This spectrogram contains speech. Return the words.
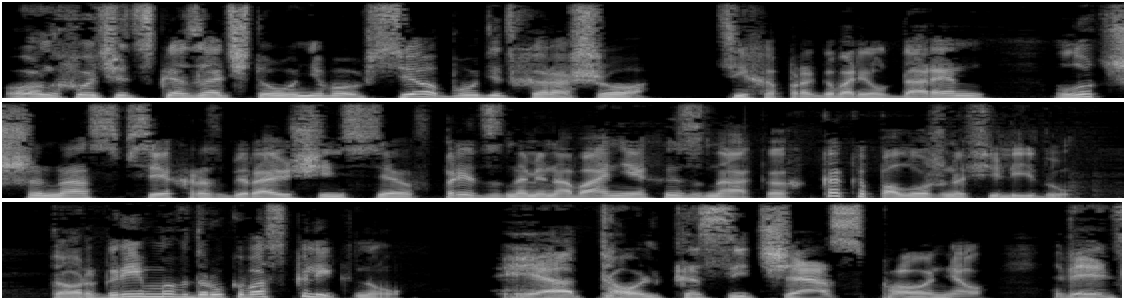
Он хочет сказать, что у него все будет хорошо», — тихо проговорил Дарен, лучше нас всех разбирающийся в предзнаменованиях и знаках, как и положено Филиду. Торгрим вдруг воскликнул. «Я только сейчас понял. Ведь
